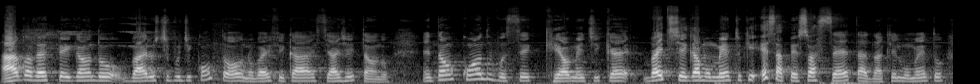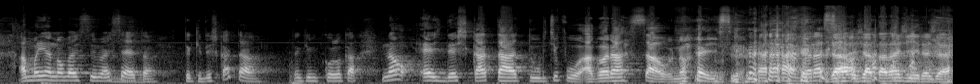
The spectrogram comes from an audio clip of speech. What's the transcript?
A água vai pegando vários tipos de contorno, vai ficar se ajeitando. Então, quando você realmente quer, vai chegar um momento que essa pessoa certa naquele momento, amanhã não vai ser mais certa. Tem que descartar. Tem que colocar. Não é descartar tudo. Tipo, agora sal, não é isso. Agora Já, já tá na gira já.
